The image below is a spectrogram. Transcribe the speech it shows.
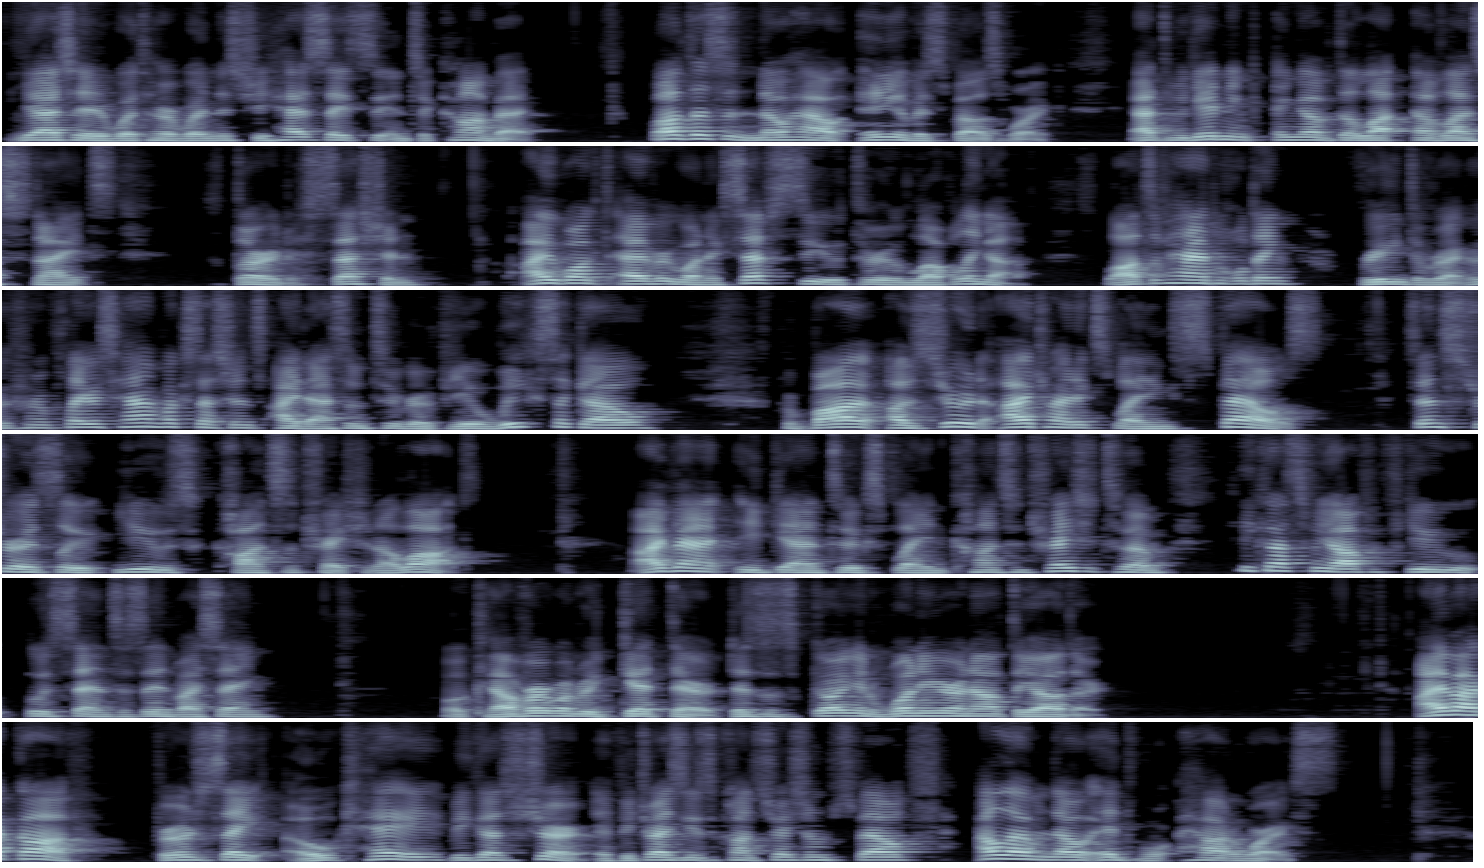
agitated with her when she hesitates to enter combat. Bob doesn't know how any of his spells work. At the beginning of the of last night's third session, I walked everyone except Sue through leveling up. Lots of handholding, reading directly from the player's handbook sessions I'd asked them to review weeks ago. For Bob Druid, I tried explaining spells, since Druids use concentration a lot. I began to explain concentration to him. He cuts me off a few sentences in by saying, We'll cover it when we get there. This is going in one ear and out the other. I back off. Bruin say okay because sure, if he tries to use a concentration spell, I'll let him know it how it works.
